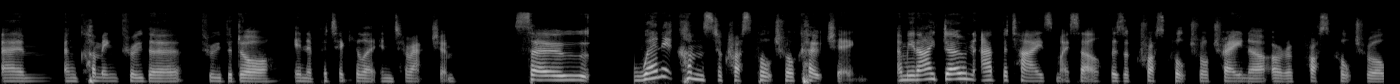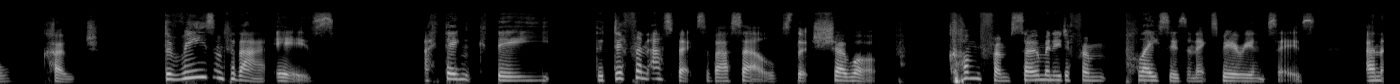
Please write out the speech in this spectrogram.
um, and coming through the through the door in a particular interaction? So when it comes to cross cultural coaching, I mean, I don't advertise myself as a cross cultural trainer or a cross cultural coach. The reason for that is I think the the different aspects of ourselves that show up come from so many different places and experiences. And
